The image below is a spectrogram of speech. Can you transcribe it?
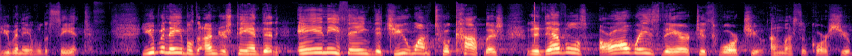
You've been able to see it. You've been able to understand that anything that you want to accomplish, the devils are always there to thwart you, unless, of course, you're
